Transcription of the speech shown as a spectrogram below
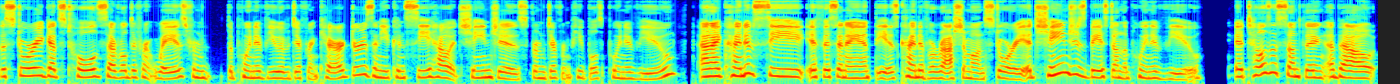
the story gets told several different ways from the point of view of different characters, and you can see how it changes from different people's point of view. And I kind of see Iphis and Ianthe as kind of a Rashomon story. It changes based on the point of view. It tells us something about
